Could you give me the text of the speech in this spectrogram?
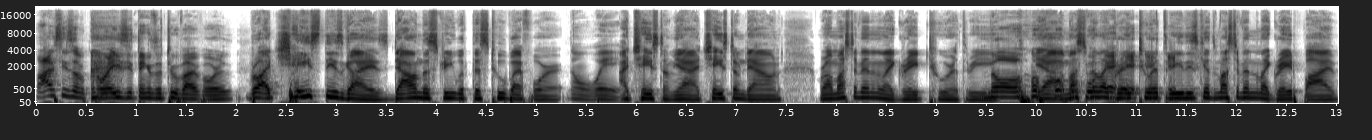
I've seen some crazy things with two by fours. Bro, I chased these guys down the street with this two by four. No way. I chased them. Yeah, I chased them down. Bro, I must have been in like grade two or three. no. Yeah, it must have been like grade two or three. These kids must have been in like grade five.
